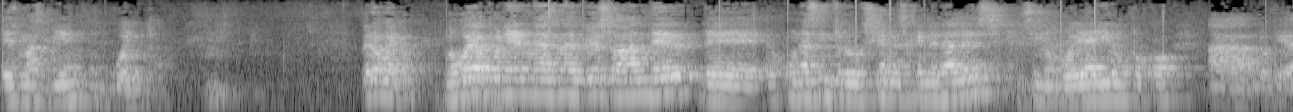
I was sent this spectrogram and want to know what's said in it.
es más bien un cuento. Pero bueno, no voy a poner más nervioso Ander de unas introducciones generales, sino voy a ir un poco a lo que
